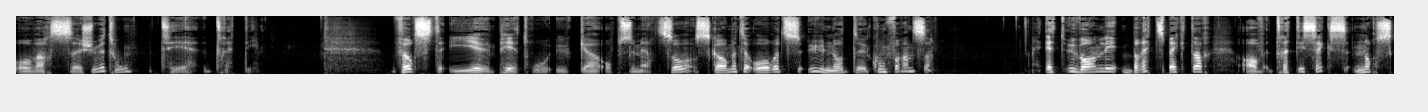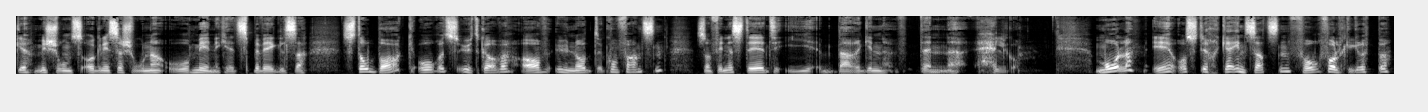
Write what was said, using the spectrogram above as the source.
og vers 22 til 30. Først i Petro-uka oppsummert så skal vi til årets Unådd-konferanse. Et uvanlig bredt spekter av 36 norske misjonsorganisasjoner og menighetsbevegelser står bak årets utgave av Unådd-konferansen, som finner sted i Bergen denne helga. Målet er å styrke innsatsen for folkegrupper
